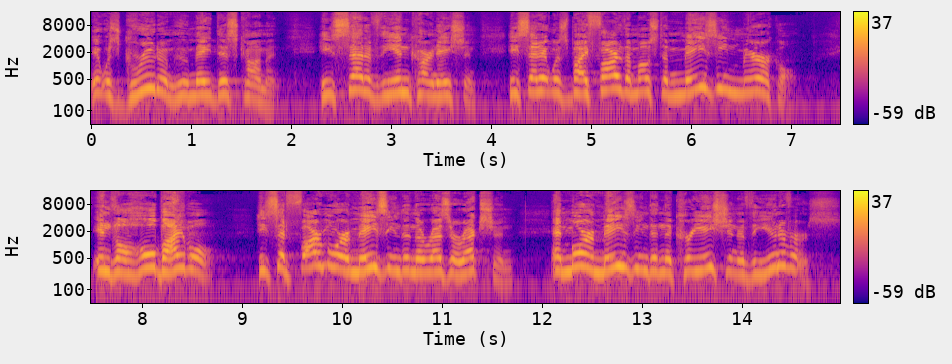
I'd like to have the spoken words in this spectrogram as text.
it was Grudem who made this comment. He said of the incarnation, he said it was by far the most amazing miracle in the whole Bible. He said, far more amazing than the resurrection and more amazing than the creation of the universe.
